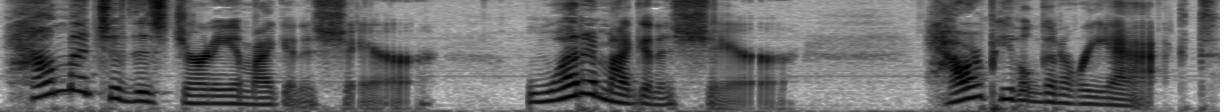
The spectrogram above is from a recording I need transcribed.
how much of this journey am I going to share? What am I going to share? How are people going to react?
